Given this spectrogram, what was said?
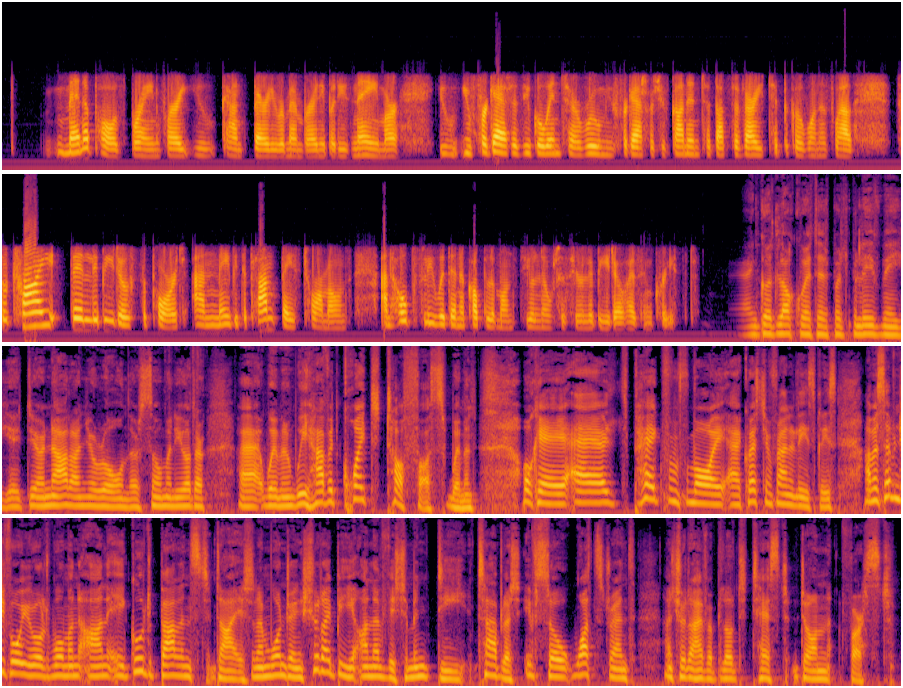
menopause brain where you can't barely remember anybody's name or you, you forget as you go into a room, you forget what you've gone into. That's a very typical one as well. So try the libido support and maybe the plant-based hormones and hopefully within a couple of months you'll notice your libido has increased. And good luck with it. But believe me, you- you're not on your own. There's so many other uh, women. We have it quite tough, us women. Okay, uh, Peg from Fermoy. Uh, question for Annalise, please. I'm a 74 year old woman on a good balanced diet, and I'm wondering should I be on a vitamin D tablet? If so, what strength? And should I have a blood test done first?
